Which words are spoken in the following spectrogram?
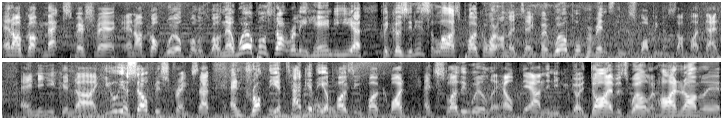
and I've got max special and I've got Whirlpool as well. Now, Whirlpool's not really handy here because it is the last Pokemon on the team, but Whirlpool prevents them swapping and stuff like that. And then you can uh, heal yourself with Strength Sap and drop the attack of the opposing Pokemon and slowly whittle their health down. Then you can go dive as well and hide it on there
